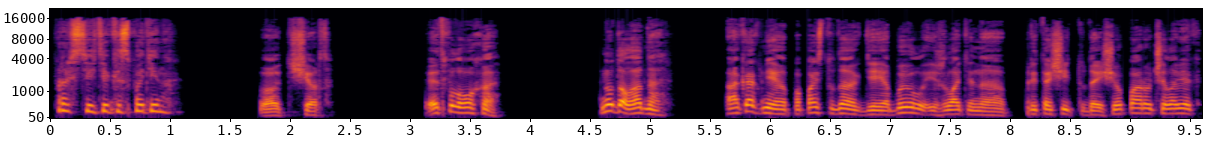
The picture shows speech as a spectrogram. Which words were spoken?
Простите, господин». Вот чёрт. Это плохо. Ну да ладно. А как мне попасть туда, где я был, и желательно притащить туда еще пару человек?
